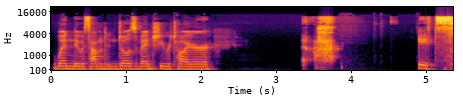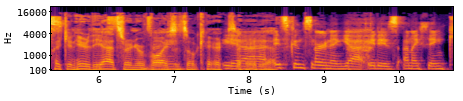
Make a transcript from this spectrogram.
when Lewis Hamilton does eventually retire? It's I can hear the answer in your concerning. voice. It's okay. Yeah, yeah, it's concerning. Yeah, it is. And I think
